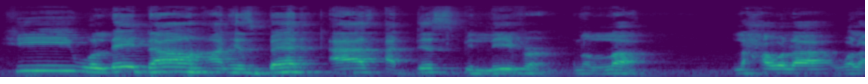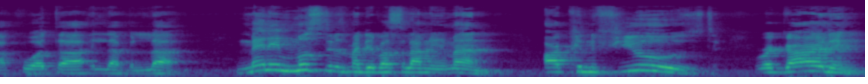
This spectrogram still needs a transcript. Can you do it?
he will lay down on his bed as a disbeliever in Allah. La hawla wa la quwwata illa billah. Many Muslims, my dear Brother Iman, are confused regarding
